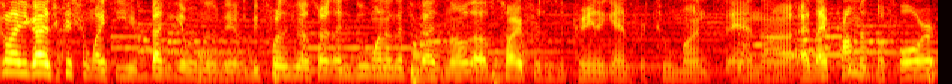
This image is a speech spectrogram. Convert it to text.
going on, you guys? Christian YT here, back again with another video. Before the video starts, I do want to let you guys know that I'm sorry for disappearing again for two months. And uh, as I promised before,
